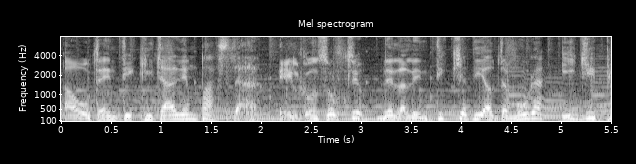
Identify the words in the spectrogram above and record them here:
Authentic Italian Pasta e il consorzio della lenticchia di Altamura IGP.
